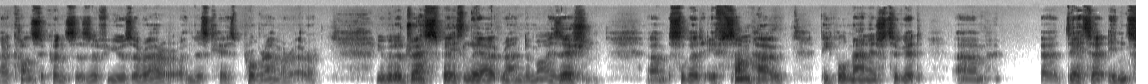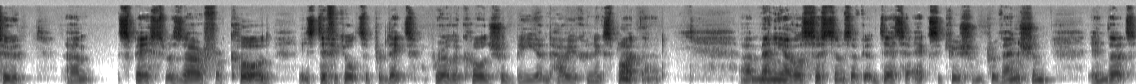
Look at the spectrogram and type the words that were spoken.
uh, consequences of user error, in this case programmer error. You've got address space layout randomization um, so that if somehow people manage to get um, uh, data into um, space reserved for code, it's difficult to predict where the code should be and how you can exploit that. Uh, many other systems have got data execution prevention in that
